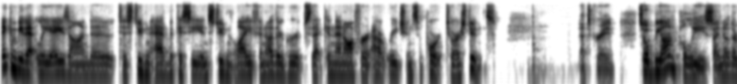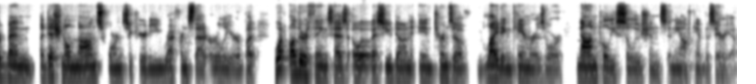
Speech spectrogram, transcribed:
they can be that liaison to, to student advocacy and student life and other groups that can then offer outreach and support to our students. That's great. So beyond police, I know there have been additional non-sworn security. You referenced that earlier, but what other things has OSU done in terms of lighting cameras or non-police solutions in the off-campus area?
